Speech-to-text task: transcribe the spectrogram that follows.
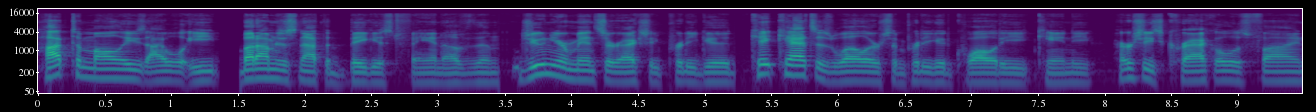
Hot tamales I will eat, but I'm just not the biggest fan of them. Junior mints are actually pretty good. Kit Kats as well are some pretty good quality candy. Hershey's Crackle is fine.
